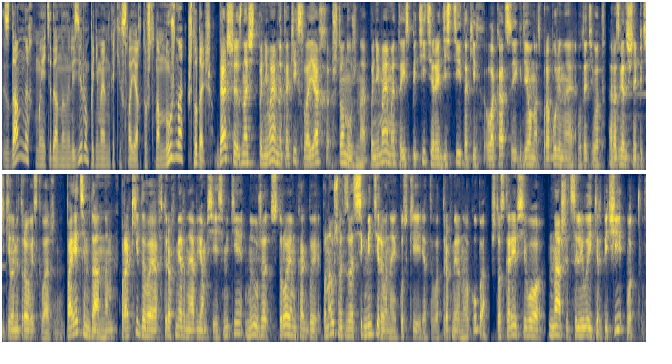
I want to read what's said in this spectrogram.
из данных, мы эти данные анализируем, понимаем, на каких слоях то, что нам нужно, что дальше? Дальше, значит, понимаем, на каких слоях что нужно. Понимаем это из 5-10 таких локаций, где у нас пробурены вот эти вот разведочные 5-километровые скважины. По этим данным, прокидывая в трехмерный объем сейсмики, мы уже строим как бы, по-научному это называется сегментированные куски этого трехмерного куба, что, скорее всего, наши целевые кирпичи, вот в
